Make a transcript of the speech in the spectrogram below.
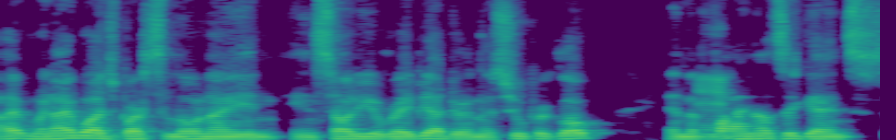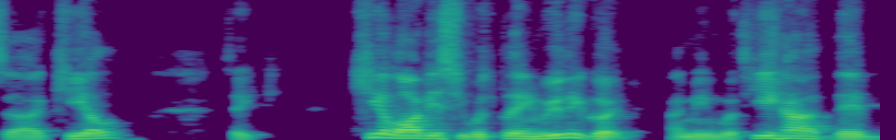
I, when I watched Barcelona in, in Saudi Arabia during the Super Globe and the mm. finals against uh, Kiel, like Kiel obviously was playing really good. I mean, with Jícha, they've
